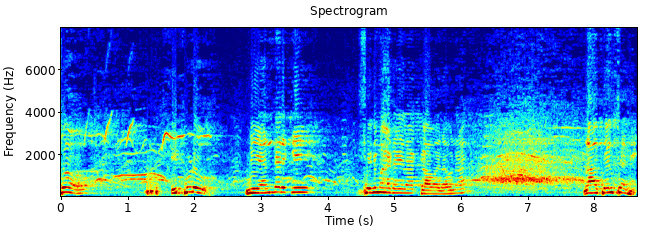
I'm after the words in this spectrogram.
so ఇప్పుడు మీ అందరికీ సినిమా డైలాగ్ కావాలి అవునా? నాకు తెలుసది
